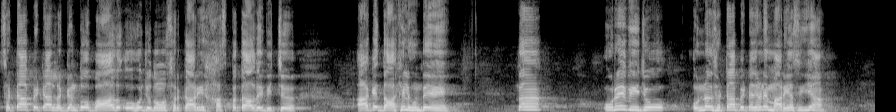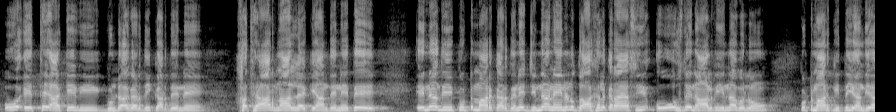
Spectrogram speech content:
ਸੱਟਾਂ ਪੇਟਾਂ ਲੱਗਣ ਤੋਂ ਬਾਅਦ ਉਹ ਜਦੋਂ ਸਰਕਾਰੀ ਹਸਪਤਾਲ ਦੇ ਵਿੱਚ ਆ ਕੇ ਦਾਖਲ ਹੁੰਦੇ ਨੇ, ਤਾਂ ਉਰੇ ਵੀ ਜੋ ਉਹਨਾਂ ਦੇ ਸੱਟਾਂ ਪੇਟਾਂ ਜਿਹਨਾਂ ਨੇ ਮਾਰੀਆਂ ਸੀਗੀਆਂ, ਉਹ ਇੱਥੇ ਆ ਕੇ ਵੀ ਗੁੰਡਾਗਰਦੀ ਕਰਦੇ ਨੇ, ਹਥਿਆਰ ਨਾਲ ਲੈ ਕੇ ਆਉਂਦੇ ਨੇ ਤੇ ਇਹਨਾਂ ਦੀ ਕੁੱਟਮਾਰ ਕਰਦੇ ਨੇ, ਜਿਨ੍ਹਾਂ ਨੇ ਇਹਨਾਂ ਨੂੰ ਦਾਖਲ ਕਰਾਇਆ ਸੀ, ਉਸ ਦੇ ਨਾਲ ਵੀ ਇਹਨਾਂ ਵੱਲੋਂ ਕੁੱਟਮਾਰ ਕੀਤੀ ਜਾਂਦੀ ਹੈ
